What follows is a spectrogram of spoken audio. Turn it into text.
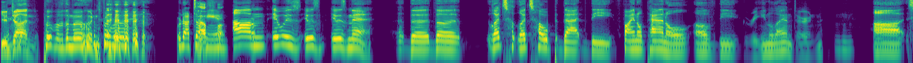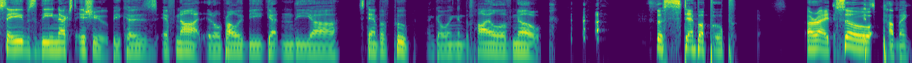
You're done. poop of the moon. we're not How talking. far- Um, it was it was it was meh. Uh, The the let's let's hope that the final panel of the Green Lantern Mhm. uh saves the next issue because if not, it'll probably be getting the uh stamp of poop and going in the pile of no. the stamp of poop. All right, so it's coming.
